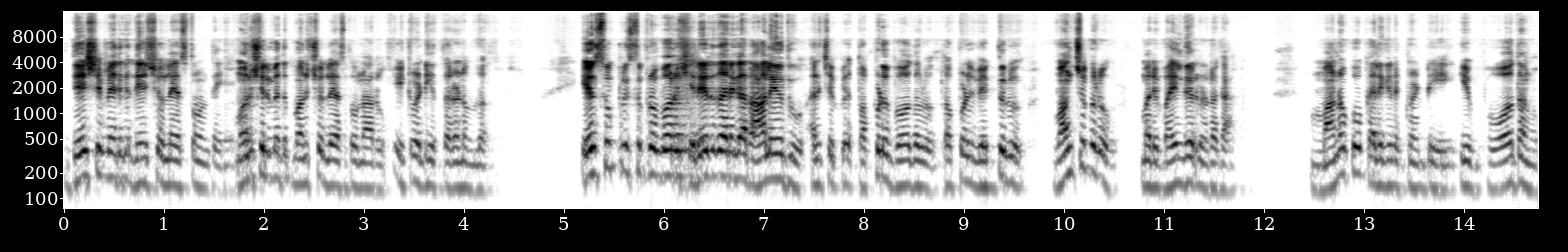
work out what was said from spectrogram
దేశం మీదకి దేశం లేస్తూ ఉంటాయి. మనుషుల మీద మనుషులు లేస్తున్నారు ఇటువంటి తరుణంలో. యేసుక్రీస్తు ప్రభు వారు శరీరధారిగా రాలేదు అని చెప్పే తప్పుడు బోధలు తప్పుడు వ్యక్తులు వంచకులు మరి బయలుదేరి ఉండగా మనకు కలిగినటువంటి ఈ బోధను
